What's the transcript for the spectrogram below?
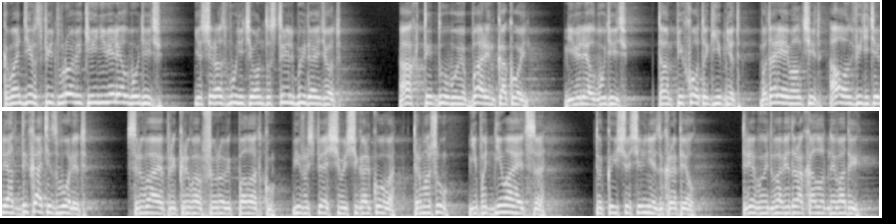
Командир спит в ровике и не велел будить. Если разбудите, он до стрельбы дойдет. Ах ты, думаю, барин какой! Не велел будить. Там пехота гибнет, батарея молчит, а он, видите ли, отдыхать изволит. Срываю прикрывавшую ровик палатку, вижу спящего Щеголькова, торможу, не поднимается. Только еще сильнее захрапел. Требую два ведра холодной воды.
